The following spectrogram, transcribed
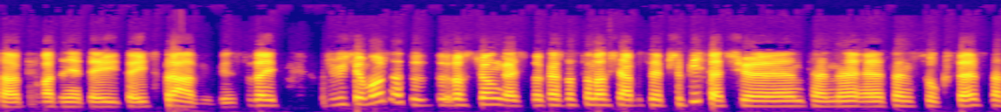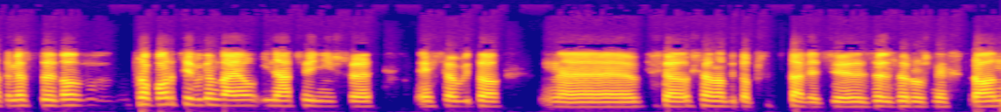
całe prowadzenie tej, tej sprawy. Więc tutaj Oczywiście można to rozciągać, to każda strona chciałaby sobie przypisać e, ten, e, ten sukces, natomiast no, proporcje wyglądają inaczej niż e, chciałby to, chciano by to przedstawiać z, z różnych stron.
